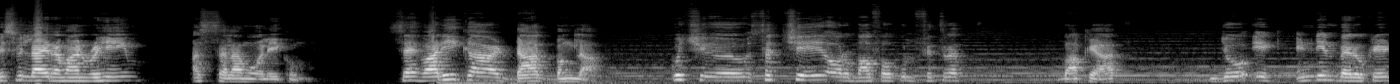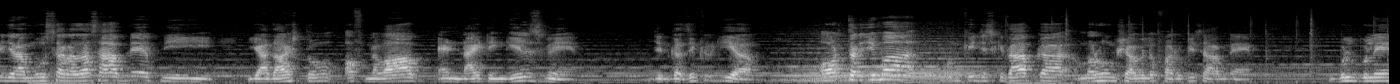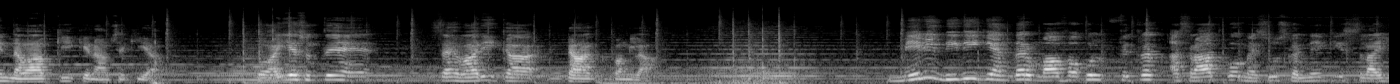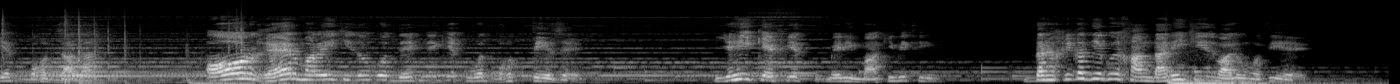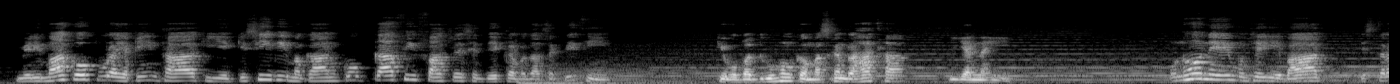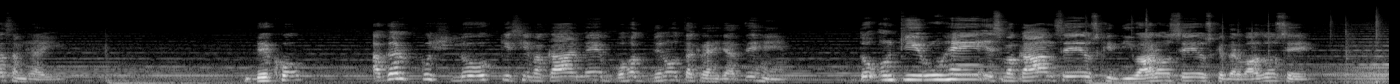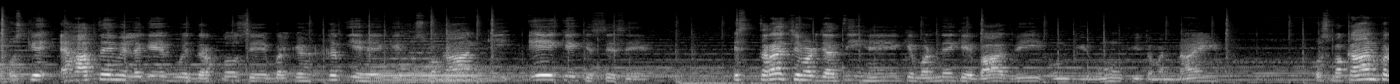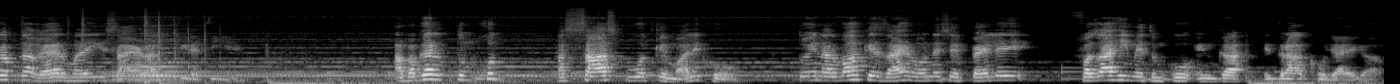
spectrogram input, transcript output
بسم اللہ الرحمن الرحیم۔ السلام علیکم۔ سہواری کا ڈاک بنگلہ۔ کچھ سچے اور مافوق الفطرت واقعات جو ایک انڈین بیروکریٹ جناب موسا رضا صاحب نے اپنی یاداشتوں of Nawab and nightingales میں جن کا ذکر کیا اور ترجمہ ان کی جس کتاب کا مرحوم شاول فاروقی صاحب نے بلبلیں نواب کی کے نام سے کیا۔ تو آئیے سنتے ہیں سہواری کا ڈاک بنگلہ۔ میری بیوی کے اندر مافوق الفطرت اثرات کو محسوس کرنے کی صلاحیت بہت زیادہ اور غیر مرئی چیزوں کو دیکھنے کی قوت بہت تیز ہے۔ یہی کیفیت میری ماں کی بھی تھی۔ در حقیقت یہ کوئی خاندانی چیز معلوم ہوتی ہے۔ میری ماں کو پورا یقین تھا کہ یہ کسی بھی مکان کو کافی فاصلے سے دیکھ کر بتا سکتی تھی کہ وہ بدروہوں کا مسکن رہا تھا یا نہیں۔ انہوں نے مجھے یہ بات اس طرح سمجھائی۔ دیکھو، اگر کچھ لوگ کسی مکان میں بہت دنوں تک رہ جاتے ہیں، تو ان کی روحیں اس مکان سے، اس کی دیواروں سے، اس کے دروازوں سے اس کے احاطے میں لگے ہوئے درختوں سے، بلکہ حقیقت یہ ہے کہ اس مکان کی ایک ایک حصے سے اس طرح چمٹ جاتی ہیں کہ مرنے کے بعد بھی ان کی روحوں کی تمنائیں اس مکان پر اپنا غیر مرئی سایہ ڈالتی رہتی ہیں۔ اب اگر تم خود حساس قوت کے مالک ہو، تو ان ارواح کے ظاہر ہونے سے پہلے فضا ہی میں تم کو ان کا ادراک ہو جائے گا۔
